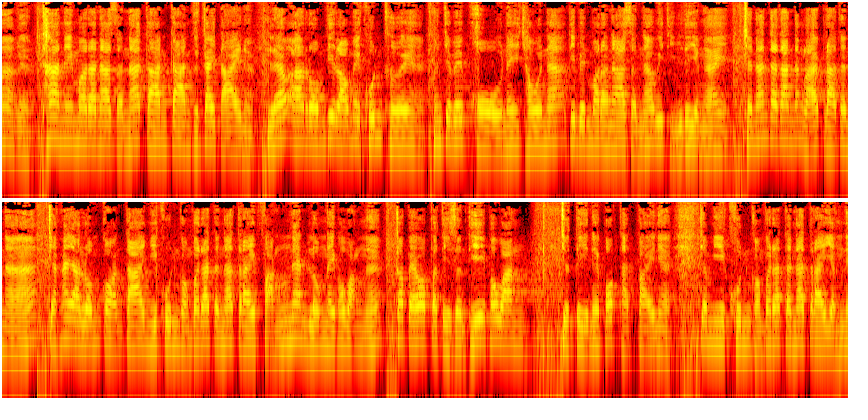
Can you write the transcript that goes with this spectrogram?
มากเลยถ้าในมรณาสนาการการคือใกล้ตายเนี่ยแล้วอารมณ์ที่เราไม่คุ้นเคย มันจะไปโผล่ในชาวนะที่เป็นมรณาสนาวิถีได้ยังไง ฉะนั้นถ้าท่านทั้งหลายปรารถนา จะให้อารมณ์ก่อนตายมีคุณของพระรัตนตรัยฝังแน่นลงในผวังเนะก็แปลว่าปฏิสนธิผวัง จุติในภพถัดไปเนี่ยจะมีคุณของพระรัตนตรัยอย่างแน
